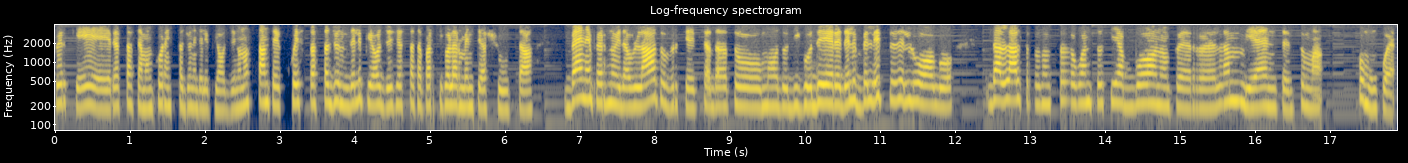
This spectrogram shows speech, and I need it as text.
perché in realtà siamo ancora in stagione delle piogge, nonostante questa stagione delle piogge sia stata particolarmente asciutta. Bene per noi da un lato perché ci ha dato modo di godere delle bellezze del luogo, dall'altro non so quanto sia buono per l'ambiente, insomma comunque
